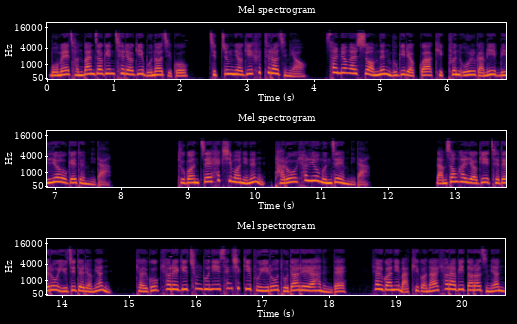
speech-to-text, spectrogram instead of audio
몸의 전반적인 체력이 무너지고 집중력이 흐트러지며 설명할 수 없는 무기력과 깊은 우울감이 밀려오게 됩니다. 두 번째 핵심 원인은 바로 혈류 문제입니다. 남성 활력이 제대로 유지되려면 결국 혈액이 충분히 생식기 부위로 도달해야 하는데 혈관이 막히거나 혈압이 떨어지면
